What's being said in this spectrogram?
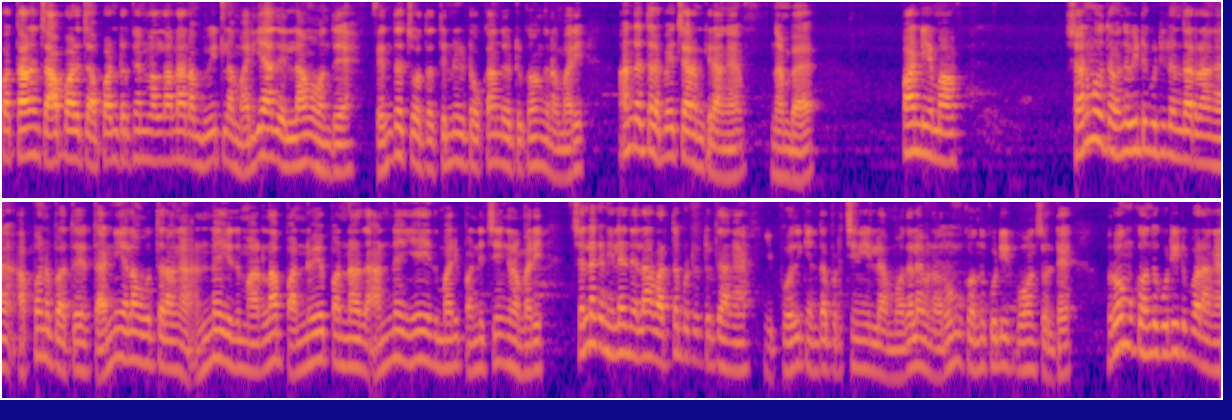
பார்த்தாலும் சாப்பாடு சாப்பாடு இருக்குன்னு தானே நம்ம வீட்டில் மரியாதை இல்லாமல் வந்து வெந்த சோத்தை தின்னுக்கிட்டு உட்காந்துட்டு இருக்கோங்கிற மாதிரி அந்த இடத்துல பேச்ச ஆரம்பிக்கிறாங்க. நம்ம பாண்டியம்மா சண்முகத்தை வந்து வீட்டுக்கு கூட்டிகிட்டு வந்துடுறாங்க. அப்பன்னு பார்த்து தண்ணியெல்லாம் ஊற்றுறாங்க அண்ணன் இது மாதிரிலாம் பண்ணவே பண்ணாது அண்ணன் ஏன் இது மாதிரி பண்ணிச்சுங்கிற மாதிரி செல்லக்கண்ணிலேருந்து எல்லாம் வருத்தப்பட்டுட்டு இருக்காங்க. இப்போதைக்கு எந்த பிரச்சனையும் இல்லை. முதல்ல இவனை ரூமுக்கு வந்து கூட்டிகிட்டு போவோன்னு சொல்லிட்டு ரூமுக்கு வந்து கூட்டிகிட்டு போகிறாங்க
